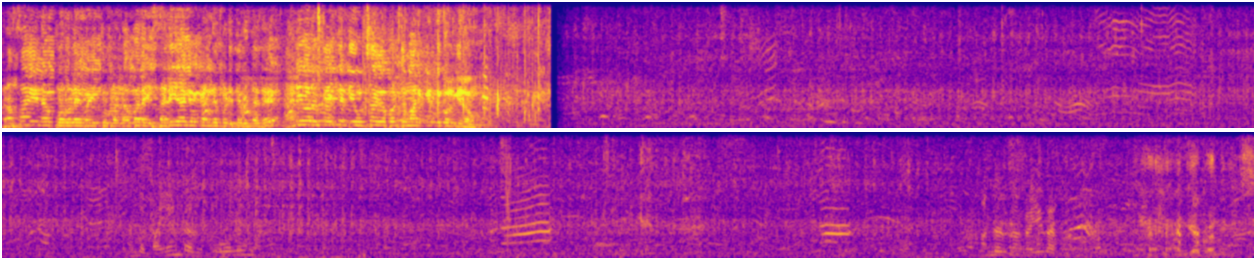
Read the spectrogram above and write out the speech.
ரசாயன பொருளை வைத்துள்ள நபரை சரியாக கண்டுபிடித்து விட்டது அனைவரும் கைத்தட்டி உற்சாகப்படுத்துமாறு கேட்டுக்கொள்கிறோம் அந்த பையன்ட்டு அது போகவே மாட்டேன் அங்கே உட்காந்துக்கிச்சு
